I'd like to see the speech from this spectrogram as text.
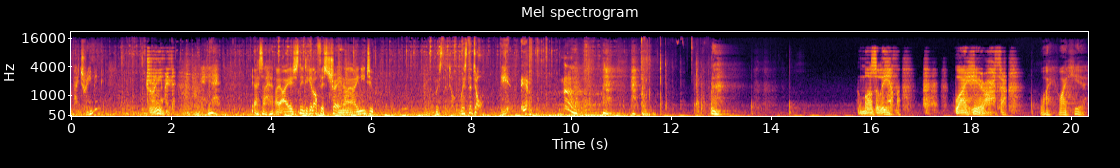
am I dreaming? Dreaming. Yeah. Yes. I, I I just need to get off this train. I, I need to. Where's the door? Where's the door? Here. Here. A mausoleum. Why here, Arthur? Why? Why here?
